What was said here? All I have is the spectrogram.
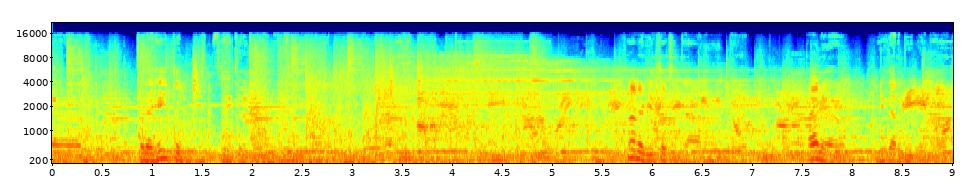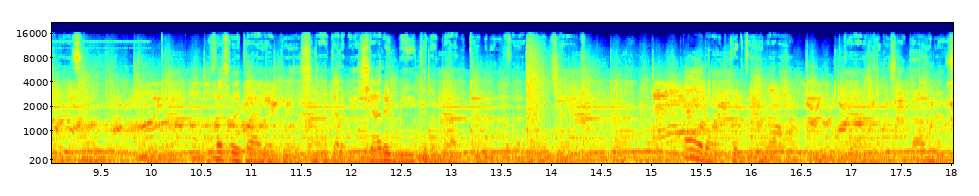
uh, but I hate to think of it. None of you took it down. I know, you gotta be more cautious. Especially times like this. I gotta be a shattered beacon of opportunity for everyone's sake. I don't think is dominance.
